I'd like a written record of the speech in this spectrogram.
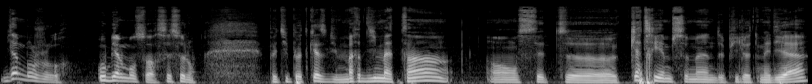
Bien le bonjour, ou bien le bonsoir, c'est selon. Petit podcast du mardi matin en cette euh, quatrième semaine de Pilote Média,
